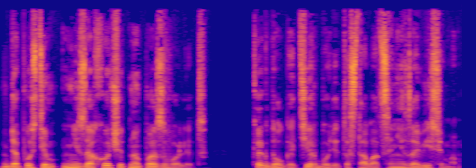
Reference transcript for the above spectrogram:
Допустим, не захочет, но позволит. Как долго Тир будет оставаться независимым?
